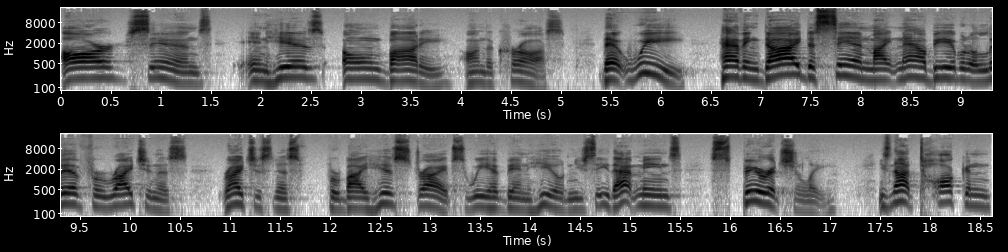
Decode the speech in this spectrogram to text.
our sins in his own body on the cross, that we, having died to sin, might now be able to live for righteousness, righteousness, for by his stripes we have been healed. And you see, that means spiritually. He's not talking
